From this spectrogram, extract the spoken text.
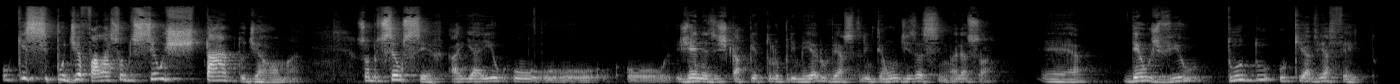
O que se podia falar sobre o seu estado de alma? Sobre o seu ser? Aí, aí o, o Gênesis capítulo 1, verso 31 diz assim: olha só. É, Deus viu tudo o que havia feito,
